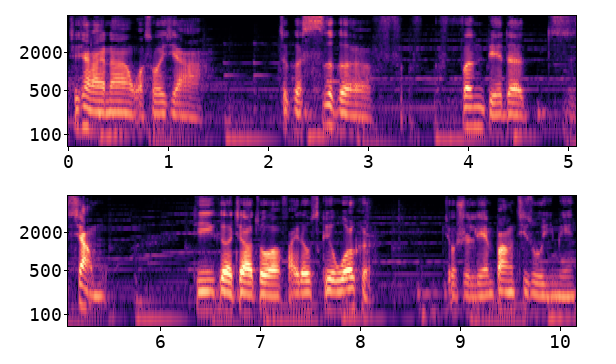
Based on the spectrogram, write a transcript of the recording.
接下来呢，我说一下这个四个分分别的子项目，第一个叫做 Vital Skill Worker。就是联邦技术移民，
